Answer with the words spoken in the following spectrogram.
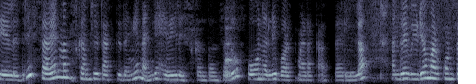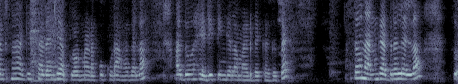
ಕೇಳಿದ್ರಿ. ಸೆವೆನ್ ಮಂತ್ಸ್ ಕಂಪ್ಲೀಟ್ ಆಗ್ತಿದ್ದಂಗೆ ನನಗೆ ಹೆವಿ ರಿಸ್ಕ್ ಅಂತ ಅನ್ಸೋದು. ಫೋನಲ್ಲಿ ವರ್ಕ್ ಮಾಡೋಕ್ಕಾಗ್ತಾ ಇರಲಿಲ್ಲ. ಅಂದರೆ ವಿಡಿಯೋ ಮಾಡ್ಕೊಂಡ ತಕ್ಷಣ ಹಾಗೆ ಸಡನ್ಲಿ ಅಪ್ಲೋಡ್ ಮಾಡೋಕ್ಕೂ ಕೂಡ ಆಗಲ್ಲ. ಅದು ಎಡಿಟಿಂಗ್ ಎಲ್ಲ ಮಾಡಬೇಕಾಗುತ್ತೆ. ಸೊ ನನಗೆ ಅದರಲ್ಲೆಲ್ಲ ಸೊ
